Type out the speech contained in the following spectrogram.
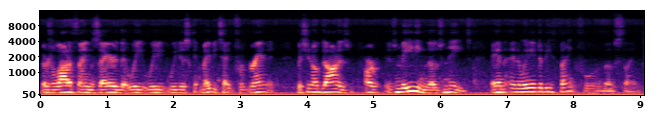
There's a lot of things there that we we, we just maybe take for granted. But you know, God is are, is meeting those needs, and and we need to be thankful of those things.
